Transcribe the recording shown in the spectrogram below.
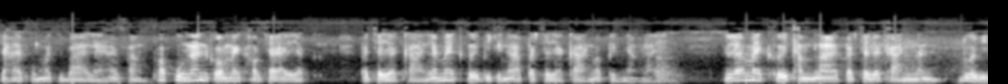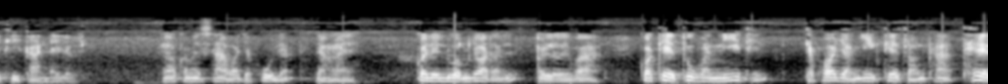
จะให้ผมอธิบายอะไรให้ฟัง เพราะผู้นั้นก็ไม่เข้าใจอายปัจจัยการ และไม่เคยพิจารณาปัจจัยการว่าเป็นอย่างไร และไม่เคยทำลายปัจจัยการนั้นด้วยวิธีการใดเลยเราก็ไม่ทราบว่าจะพูดแล้วอย่างไร ก็เลยรวมยอดเอาเลยว่า ก็เทศทุกวันนี้เฉพาะอย่างยิ่งเทศสอนพระ เทศ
